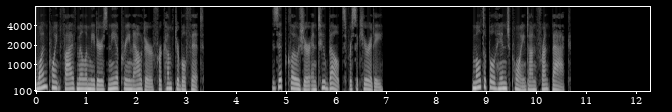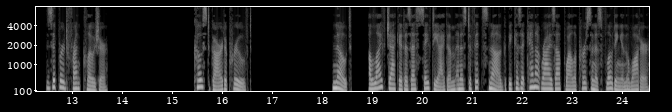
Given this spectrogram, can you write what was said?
1.5 mm neoprene outer for comfortable fit. Zip closure and two belts for security. Multiple hinge point on front back. Zippered front closure. Coast Guard approved. Note. A life jacket is a safety item and is to fit snug because it cannot rise up while a person is floating in the water.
